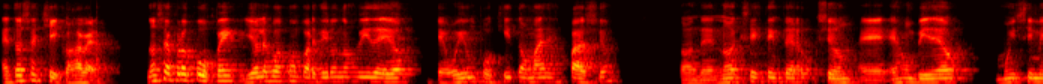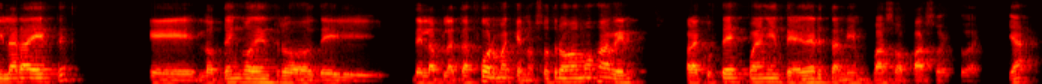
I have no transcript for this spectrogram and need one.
Entonces, chicos, a ver, no se preocupen, yo les voy a compartir unos videos que voy un poquito más despacio, donde no existe interrupción. Eh, es un video muy similar a este, que lo tengo dentro de la plataforma que nosotros vamos a ver para que ustedes puedan entender también paso a paso esto de aquí, ¿ya?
